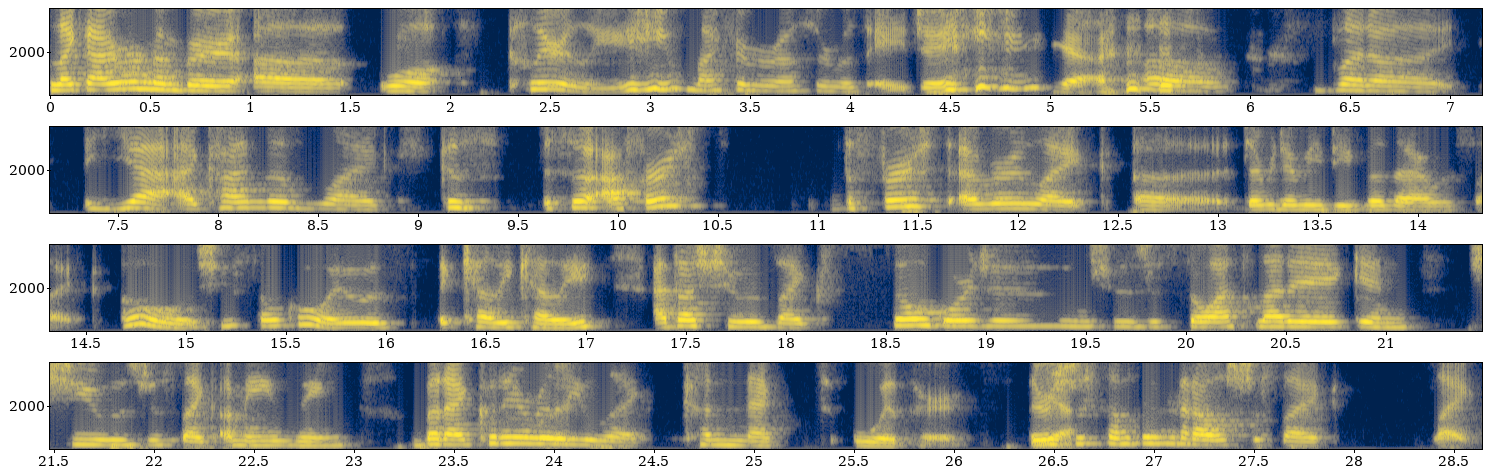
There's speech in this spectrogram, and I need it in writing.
like I remember, uh, well, clearly my favorite wrestler was AJ. Yeah. um, but uh, yeah, I kind of like because so at first, the first ever like uh WWE diva that I was like, oh, she's so cool. It was Kelly Kelly. I thought she was like so gorgeous and she was just so athletic and she was just like amazing. But I couldn't really like connect with her. There's Yeah. just something that I was just like, like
